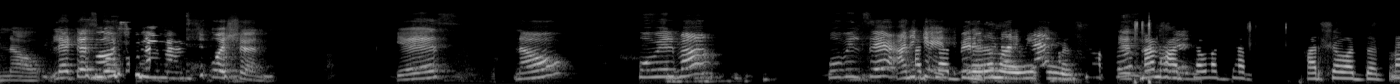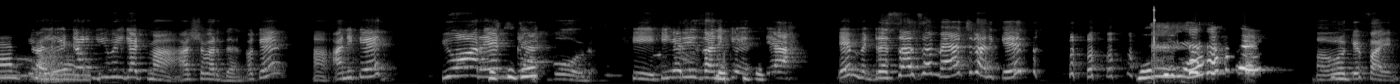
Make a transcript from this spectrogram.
now let us go to the next question. Yes, now who will ma? Who will say Aniket? Where is Aniket? Yes, Ma'am, Harshavardhan. Harshavardhan. Ma'am. Yeah, later you will get ma Harshvardhan. Okay. Uh, Aniket, you are Yes, at teacher. blackboard. He here is Aniket. yeah. Hey, dress also matched Aniket. Oh, okay, fine.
